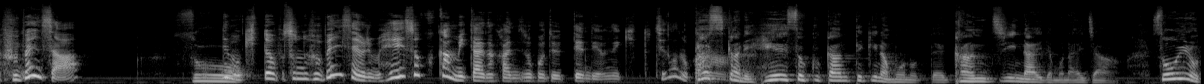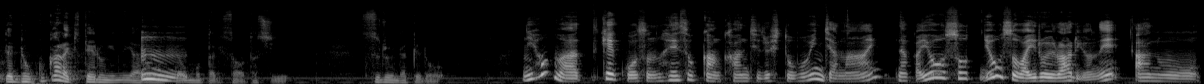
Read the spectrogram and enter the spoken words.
不便さ？そう。でもきっとその不便さよりも閉塞感みたいな感じのこと言ってんだよねきっと。違うのかな？確かに閉塞感的なものって感じないでもないじゃんそういうのってどこから来てるんやろうって思ったりさ、私。するんだけど。日本は結構その閉塞感感じる人多いんじゃない？なんか要素要素はいろいろあるよね。あの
